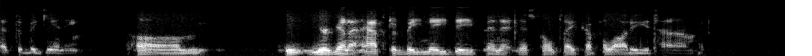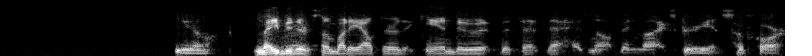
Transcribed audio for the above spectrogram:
at the beginning. Um, you're going to have to be knee deep in it, and it's going to take up a lot of your time. You know, maybe there's somebody out there that can do it, but that that has not been my experience so far,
